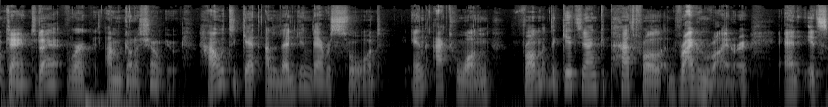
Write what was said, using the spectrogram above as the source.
Okay, today we're, I'm gonna show you how to get a legendary sword in Act 1 from the Githyanki Patrol Dragon Rider and it's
